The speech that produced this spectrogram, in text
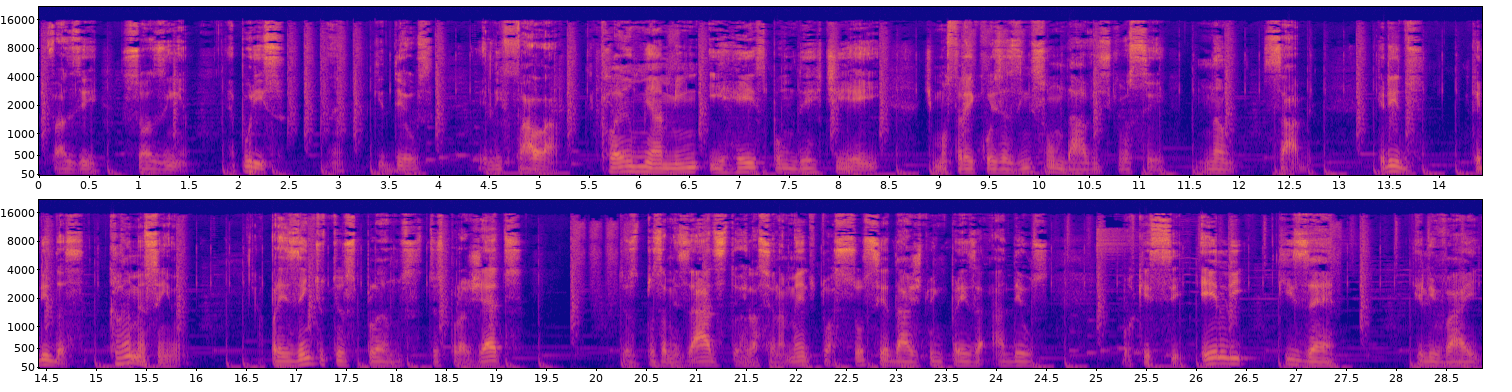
fazer sozinha. É por isso né, que Deus ele fala: clame a mim e responder-te-ei. Te mostrarei coisas insondáveis que você não sabe. Queridos, queridas, clame ao Senhor. Apresente os teus planos, teus projetos, teus, tuas amizades, teu relacionamento, tua sociedade, tua empresa a Deus. Porque se Ele quiser, Ele vai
